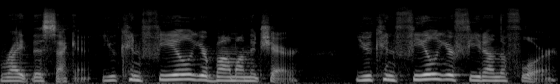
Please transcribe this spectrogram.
right this second. You can feel your bum on the chair, you can feel your feet on the floor.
